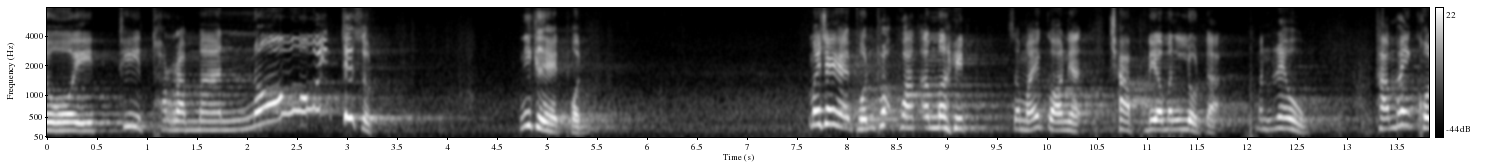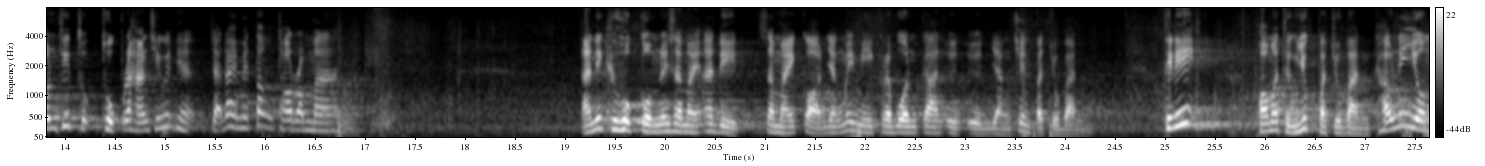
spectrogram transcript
โดยที่ทรมานน้อยที่สุด นี่คือเหตุผล ไม่ใช่เหตุผลเพราะความอมหิตสมัยก่อนเนี่ยฉับเดียวมันหลุดอะ่ะมันเร็วทำให้คนที่ถูกประหารชีวิตเนี่ยจะได้ไม่ต้องทรมาน อันนี้คือหุกกลมในสมัยอดีต สมัยก่อนยังไม่มีกระบวนการอื่น ๆ อย่างเช่น ปัจจุบัน ทีนี้ พอมาถึงยุคปัจจุบัน เขานิยม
